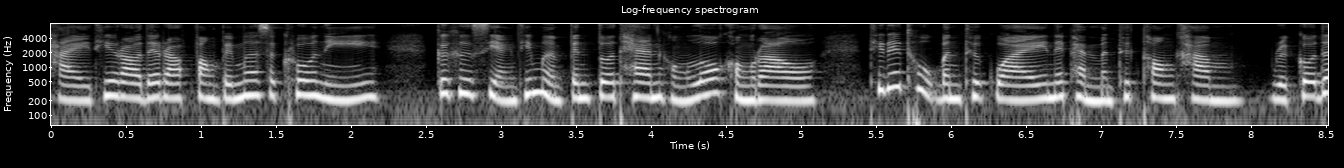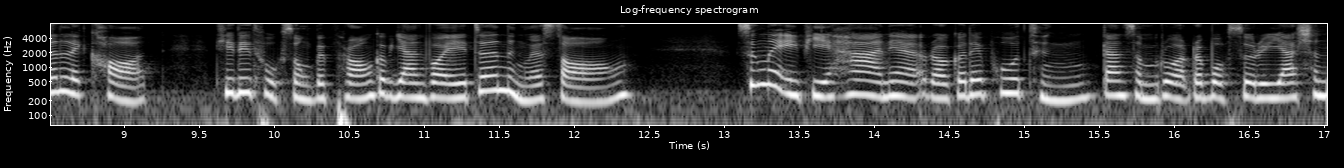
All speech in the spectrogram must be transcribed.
ไทยที่เราได้รับฟังไปเมื่อสักครู่นี้ ก็คือเสียงที่เหมือนเป็นตัวแทนของโลกของเรา ที่ได้ถูกบันทึกไว้ในแผ่นบันทึกทองคำหรือ Golden Record ที่ได้ถูกส่งไปพร้อมกับยาน Voyager 1 และ 2 ซึ่งใน EP 5 เนี่ย เราก็ได้พูดถึงการสำรวจระบบสุริยะชั้น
